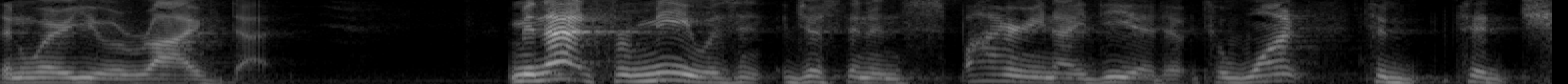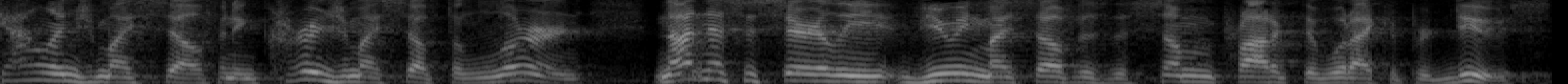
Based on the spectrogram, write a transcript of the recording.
than where you arrived at. I mean, that for me was just an inspiring idea to, to want to, to challenge myself and encourage myself to learn, not necessarily viewing myself as the sum product of what I could produce,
